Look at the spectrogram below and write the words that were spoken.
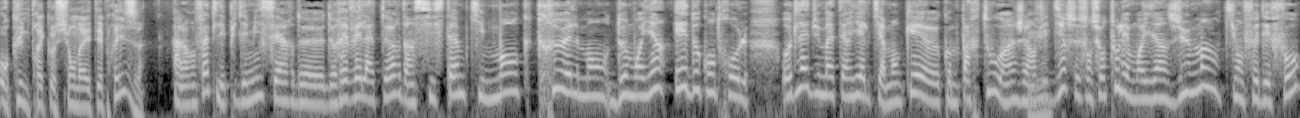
Aucune précaution n'a été prise? Alors en fait, l'épidémie sert de, de révélateur d'un système qui manque cruellement de moyens et de contrôle. Au-delà du matériel qui a manqué euh, comme partout, hein, j'ai envie de dire, ce sont surtout les moyens humains qui ont fait défaut.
